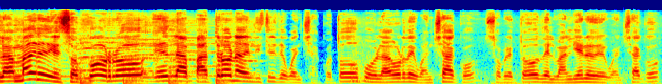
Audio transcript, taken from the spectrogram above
La Madre del Socorro es la patrona del distrito de Huanchaco. Todo poblador de Huanchaco, sobre todo del balneario de Huanchaco,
